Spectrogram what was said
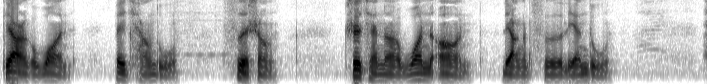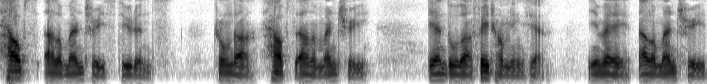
第二个 one 被强读四声，之前的 one on 两个词连读。Helps elementary students 中的 helps elementary 连读的非常明显，因为 elementary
